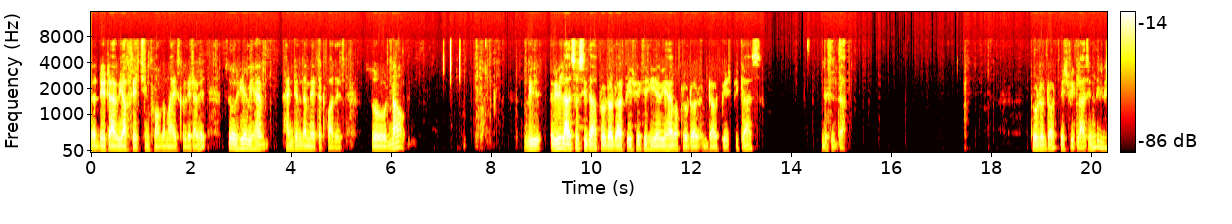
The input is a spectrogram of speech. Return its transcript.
the data we are fetching from the mysql database So here we have handled the method for this. So now we we will also see the product.php. Here we have a product.php class. This is the product.php class in which we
